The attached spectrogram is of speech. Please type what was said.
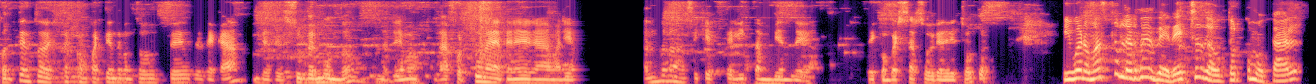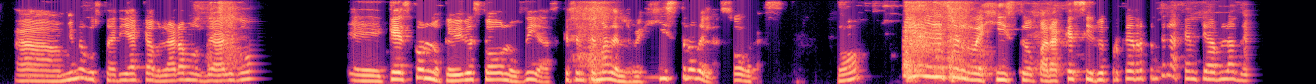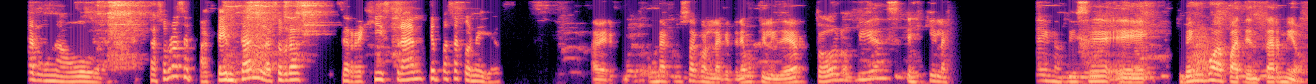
contento de estar compartiendo con todos ustedes desde acá, desde el sur del mundo. tenemos la fortuna de tener a María así que feliz también de, de conversar sobre derechos de autor. Y bueno, más que hablar de derechos de autor como tal, a mí me gustaría que habláramos de algo eh, que es con lo que vives todos los días, que es el tema del registro de las obras, ¿no? ¿Qué es el registro? ¿Para qué sirve? Porque de repente la gente habla de una obra. Las obras se patentan, las obras se registran, ¿qué pasa con ellas? A ver, una cosa con la que tenemos que lidiar todos los días es que la gente nos dice, eh, vengo a patentar mi obra.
